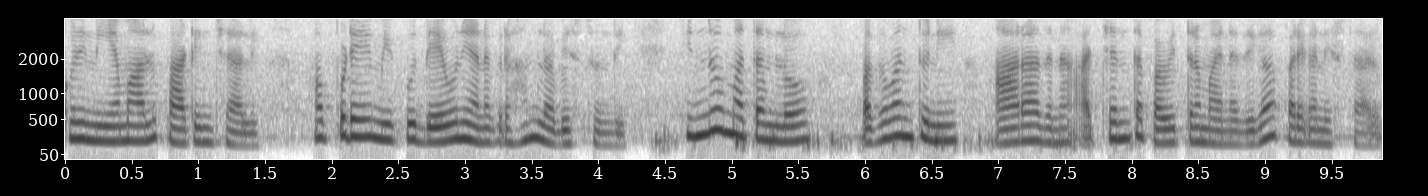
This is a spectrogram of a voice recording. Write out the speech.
కొన్ని నియమాలు పాటించాలి. అప్పుడే మీకు దేవుని అనుగ్రహం లభిస్తుంది. హిందూ మతంలో భగవంతుని ఆరాధన అత్యంత పవిత్రమైనదిగా పరిగణిస్తారు.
